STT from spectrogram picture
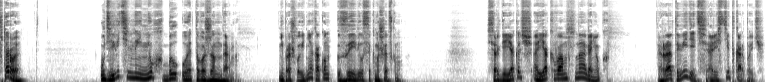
Второе. Удивительный нюх был у этого жандарма. Не прошло и дня, как он заявился к Мышецкому. «Сергей Яковлевич, а я к вам на огонек». «Рад видеть, Арестит Карпович».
